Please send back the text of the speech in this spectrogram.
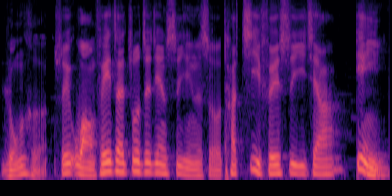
融合。所以网飞在做这件事情的时候，它既非是一家电影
